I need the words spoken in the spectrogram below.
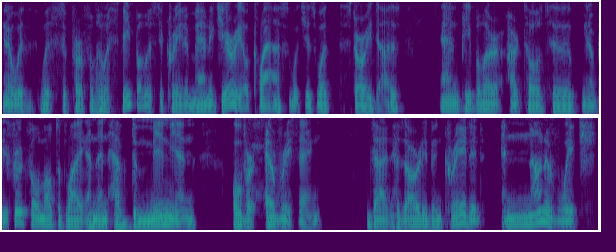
you know, with with superfluous people is to create a managerial class, which is what the story does. And people are are told to, you know, be fruitful, multiply, and then have dominion over everything that has already been created, and none of which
